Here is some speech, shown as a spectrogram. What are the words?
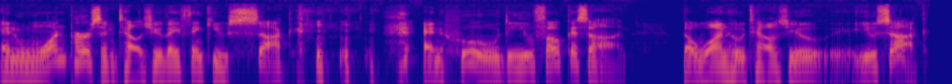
and one person tells you they think you suck. and who do you focus on? The one who tells you you suck.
